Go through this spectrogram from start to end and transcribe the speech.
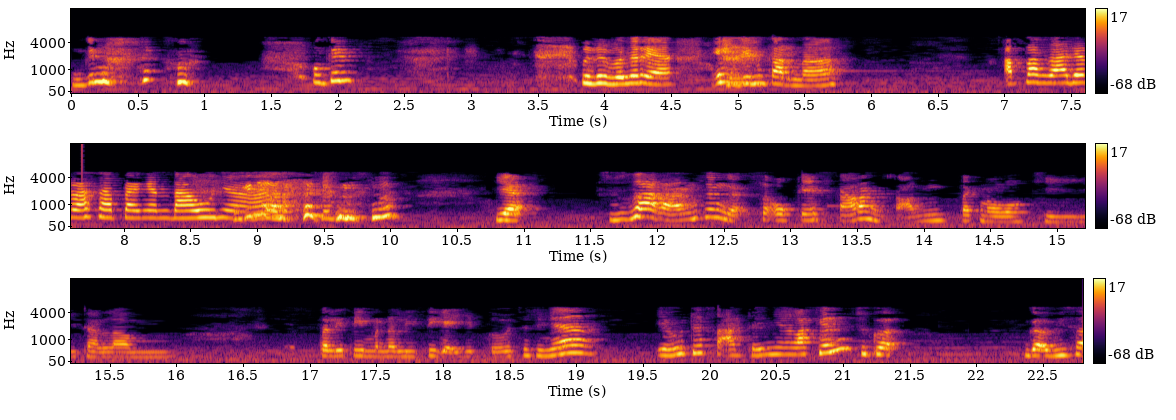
mungkin mungkin bener-bener ya mungkin karena apa nggak ada rasa pengen taunya mungkin ya, ya susah kan saya nggak seoke sekarang kan teknologi dalam teliti meneliti kayak gitu. Jadinya ya udah seadanya. Lagian juga nggak bisa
